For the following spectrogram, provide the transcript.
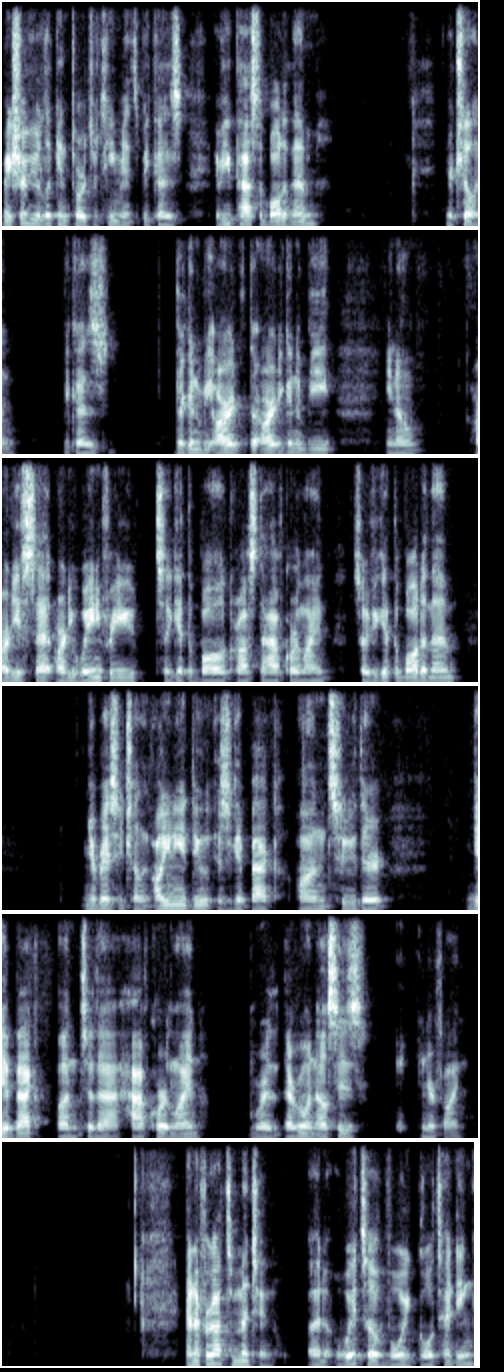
make sure you're looking towards your teammates because if you pass the ball to them, you're chilling because they're going to be already they're already going to be, you know, already set, already waiting for you to get the ball across the half court line. So if you get the ball to them, you're basically chilling. All you need to do is get back onto their get back onto the half court line where everyone else is, and you're fine. And I forgot to mention a way to avoid goaltending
